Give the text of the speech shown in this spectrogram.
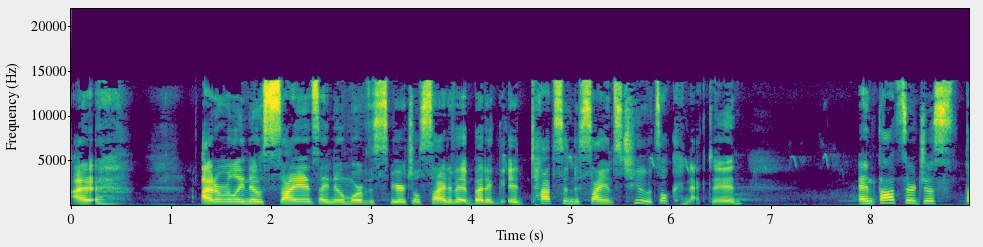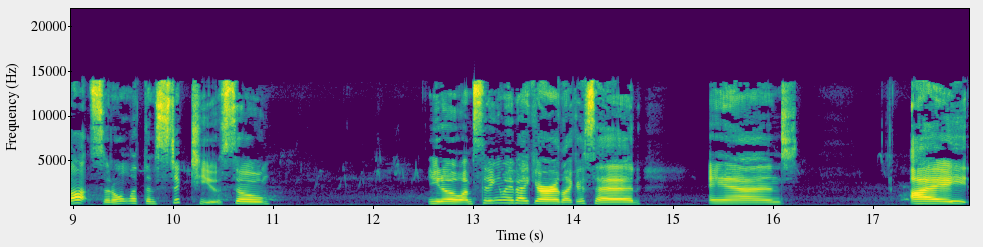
I I don't really know science. I know more of the spiritual side of it, but it, it, taps into science too. It's all connected. And thoughts are just thoughts, so don't let them stick to you. So, you know, I'm sitting in my backyard, like I said, and I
